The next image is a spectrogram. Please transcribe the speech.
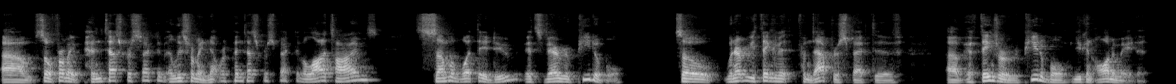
Um, so from a pen test perspective, at least from a network pen test perspective, a lot of times some of what they do, it's very repeatable. So whenever you think of it from that perspective, uh, if things are repeatable, you can automate it.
